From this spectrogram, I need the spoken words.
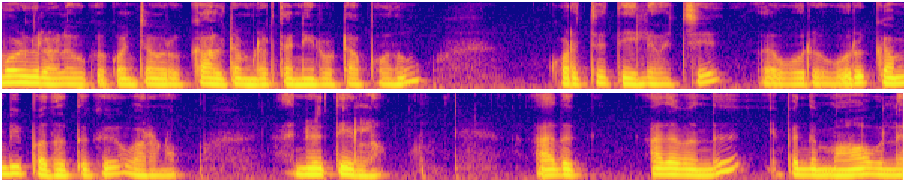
மூழ்கிற அளவுக்கு கொஞ்சம் ஒரு கால் டம்ளர் தண்ணீர் விட்டால் போதும். குறைச்ச தீயில் வச்சு அதை ஒரு ஒரு கம்பி பதத்துக்கு வரணும். அது நிறுத்திடலாம். அது அதை வந்து இப்போ இந்த மாவில்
